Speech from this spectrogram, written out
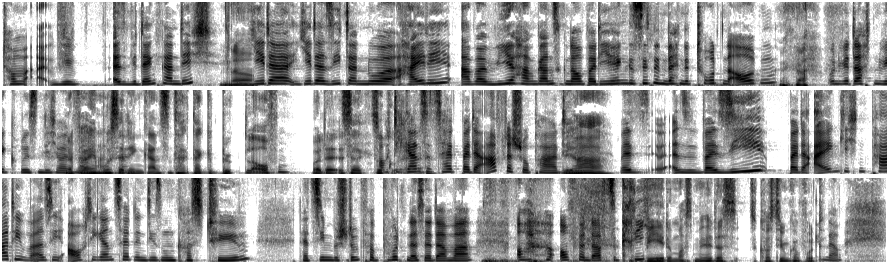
Tom, wir, also wir denken an dich. Ja. Jeder, jeder sieht dann nur Heidi, aber wir haben ganz genau bei dir hingesehen in deine toten Augen und wir dachten, wir grüßen dich heute. Ja, vor allem noch muss er den ganzen Tag da gebückt laufen, weil der ist ja so. Auch die ganze Zeit bei der Aftershow-Party. Ja. Weil, also, weil sie, bei der eigentlichen Party war sie auch die ganze Zeit in diesem Kostüm. Da hat sie ihm bestimmt verboten, dass er da mal au- aufhören darf zu kriechen. Wehe, du machst mir hier das Kostüm kaputt. Genau.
